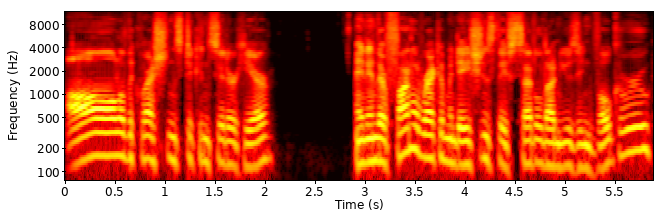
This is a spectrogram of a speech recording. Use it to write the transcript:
all of the questions to consider here. And in their final recommendations, they've settled on using Vocaroo,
